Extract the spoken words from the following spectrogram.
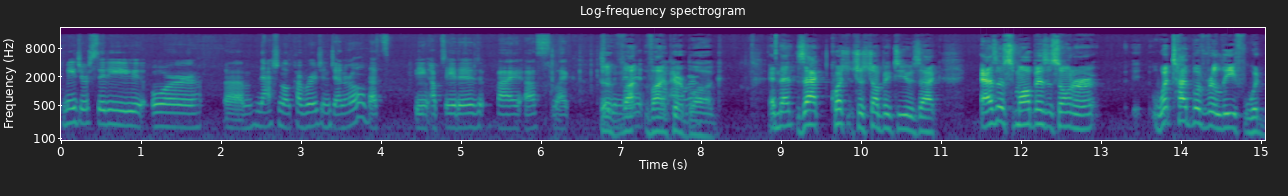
major city or um, national coverage in general, that's being updated by us like the Vi- VinePair blog. And then Zach, question just jumping to you, Zach. As a small business owner, what type of relief would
